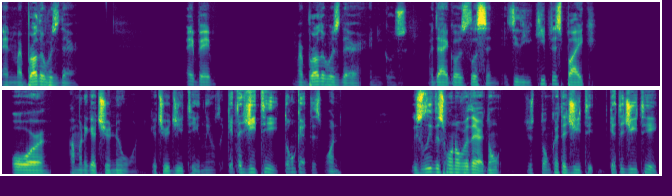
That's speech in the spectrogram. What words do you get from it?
and my brother was there. Hey babe. My brother was there and he goes, my dad goes, Listen, it's either you keep this bike or I'm gonna get you a new one, get you a GT. And Leo's like, Get the GT, don't get this one. Just leave this one over there. Don't just don't get the GT get the GT.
